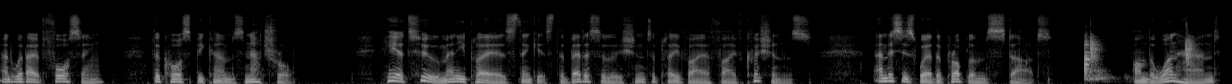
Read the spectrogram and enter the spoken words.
and without forcing, the course becomes natural. Here too, many players think it's the better solution to play via five cushions, and this is where the problems start. On the one hand,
